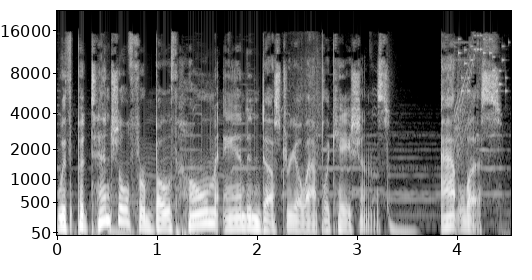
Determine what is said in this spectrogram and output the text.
with potential for both home and industrial applications. Atlas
